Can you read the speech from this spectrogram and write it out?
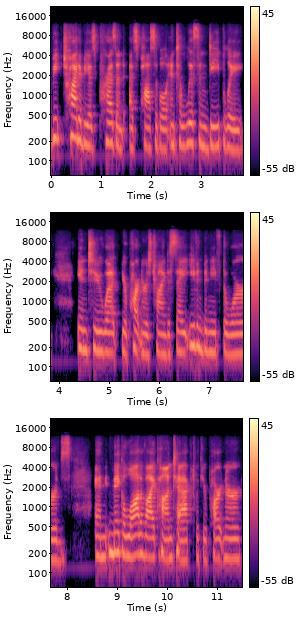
be, try to be as present as possible and to listen deeply into what your partner is trying to say, even beneath the words and make a lot of eye contact with your partner.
